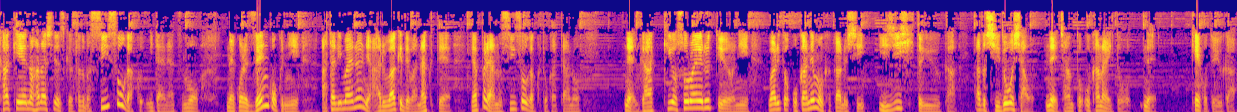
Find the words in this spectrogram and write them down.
化系の話ですけど、例えば吹奏楽みたいなやつも、ね、これ全国に当たり前のようにあるわけではなくて、やっぱりあの吹奏楽とかってあの、ね、楽器を揃えるっていうのに、割とお金もかかるし、維持費というか、あと指導者をね、ちゃんと置かないと、ね、稽古というか、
